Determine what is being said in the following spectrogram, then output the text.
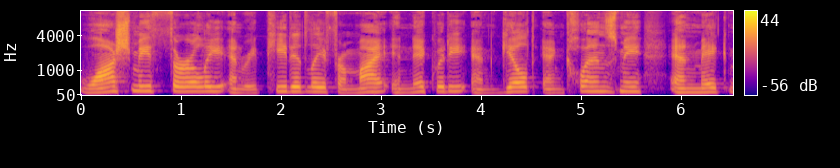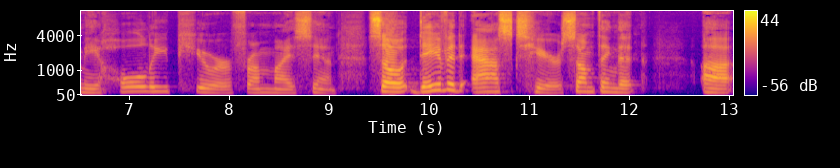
Wash me thoroughly and repeatedly from my iniquity and guilt, and cleanse me and make me wholly pure from my sin. So, David asks here something that uh,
